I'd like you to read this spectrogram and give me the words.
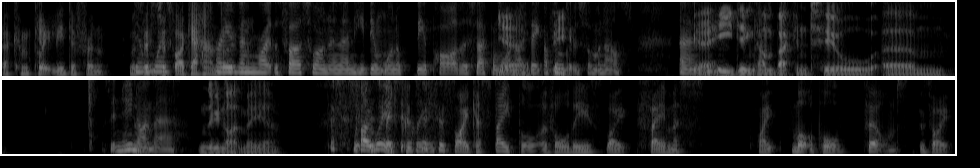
a completely different? Was Didn't this just like a handover? Craven wrote the first one, and then he didn't want to be a part of the second one. I think I think he- it was someone else. Um, yeah, he didn't come back until um, was it New Nightmare. New Nightmare. Yeah. This is which so weird because basically- this is like a staple of all these like famous, like multiple films. It's like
